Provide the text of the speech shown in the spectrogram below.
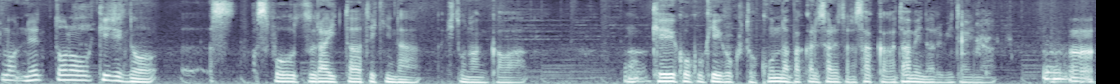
まあ、ネットの記事のススポーツライター的な人なんかは、警告、警告と、こんなばっかりされたらサッカーがダメになるみたいな、うん。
